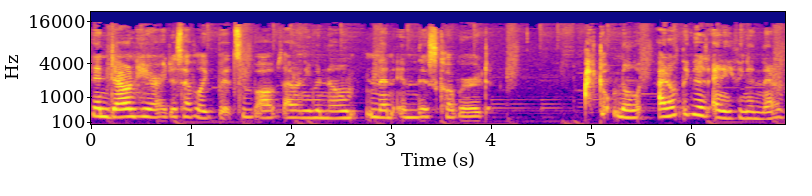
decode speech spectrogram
Then down here I just have like bits and bobs, I don't even know. And then in this cupboard, I don't know, I don't think there's anything in there.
